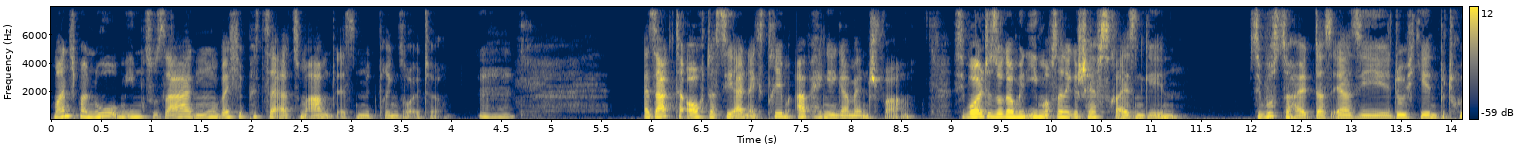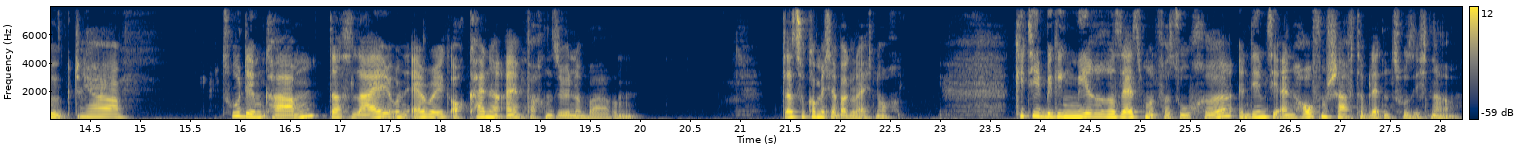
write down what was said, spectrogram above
manchmal nur, um ihm zu sagen, welche Pizza er zum Abendessen mitbringen sollte. Mhm. Er sagte auch, dass sie ein extrem abhängiger Mensch war. Sie wollte sogar mit ihm auf seine Geschäftsreisen gehen. Sie wusste halt, dass er sie durchgehend betrügt. Ja. Zudem kam, dass Lyle und Eric auch keine einfachen Söhne waren. Dazu komme ich aber gleich noch. Kitty beging mehrere Selbstmordversuche, indem sie einen Haufen Schaftabletten zu sich nahm.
